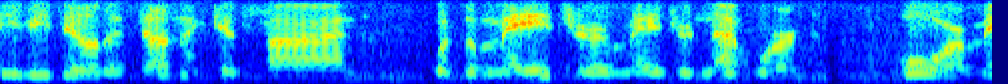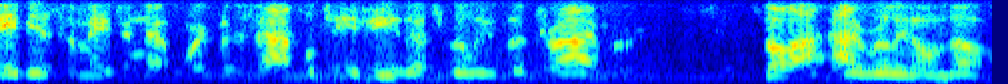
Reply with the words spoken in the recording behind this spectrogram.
TV deal that doesn't get signed with the major, major network, or maybe it's a major network, but it's Apple TV that's really the driver. So I, I really don't know.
